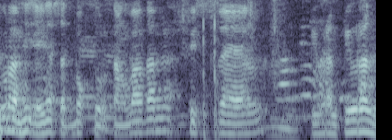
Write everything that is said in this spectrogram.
Yuran hi ấy sật bốc tủ tăng vào tan Sissel piuran piuran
